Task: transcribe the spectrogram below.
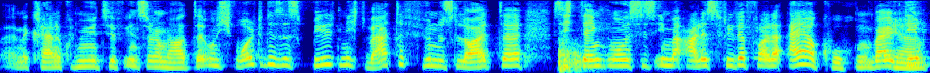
eine kleine Community auf Instagram hatte. Und ich wollte dieses Bild nicht weiterführen, dass Leute sich denken, oh, es ist immer alles Friede, Freude, Eierkuchen, weil Ja. dem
